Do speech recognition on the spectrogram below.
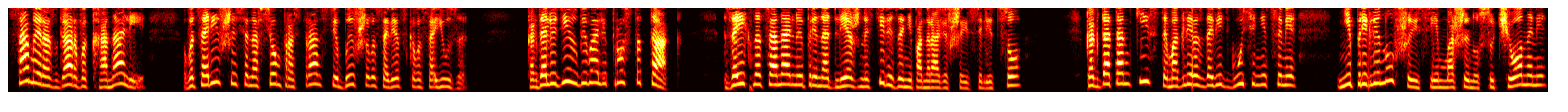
самый разгар вакханалии, воцарившийся на всем пространстве бывшего Советского Союза, когда людей убивали просто так, за их национальную принадлежность или за непонравившееся лицо, когда танкисты могли раздавить гусеницами не приглянувшуюся им машину с учеными,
